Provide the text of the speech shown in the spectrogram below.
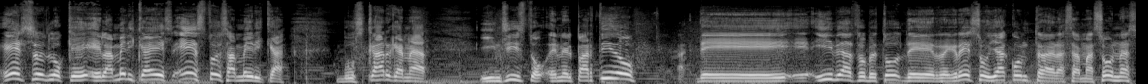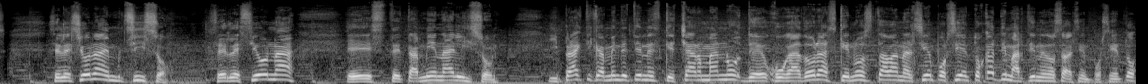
Eso es lo que el América es. Esto es América. Buscar ganar. Insisto, en el partido de eh, ida, sobre todo de regreso ya contra las Amazonas, se lesiona Enciso, se lesiona este, también Allison. Y prácticamente tienes que echar mano de jugadoras que no estaban al 100%. Katy Martínez no estaba al 100%.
